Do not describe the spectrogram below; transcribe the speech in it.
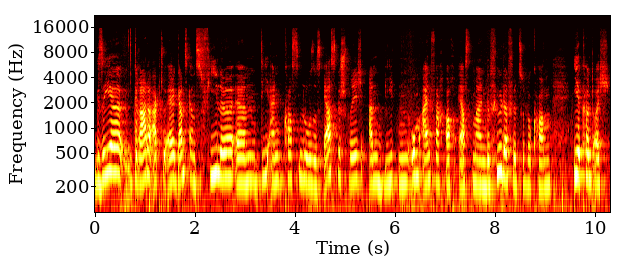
sehe gerade aktuell ganz, ganz viele, ähm, die ein kostenloses Erstgespräch anbieten, um einfach auch erstmal ein Gefühl dafür zu bekommen. Ihr könnt euch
